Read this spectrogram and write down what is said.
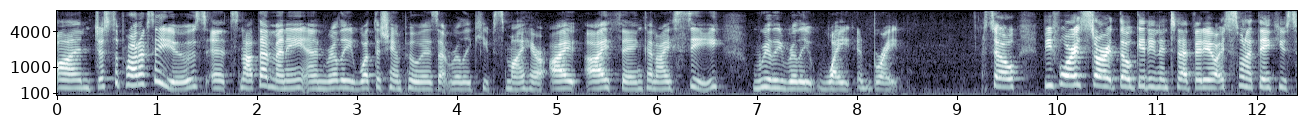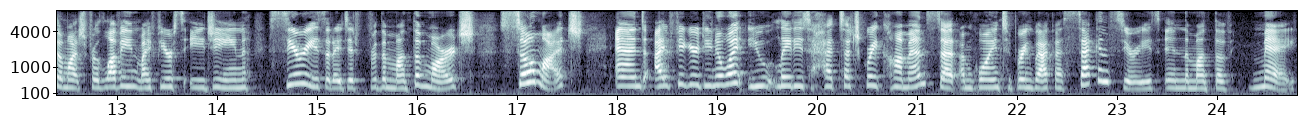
on just the products I use. It's not that many and really what the shampoo is that really keeps my hair, I, I think and I see, really, really white and bright. So before I start though getting into that video, I just want to thank you so much for loving my Fierce Aging series that I did for the month of March so much. And I figured, you know what, you ladies had such great comments that I'm going to bring back a second series in the month of May.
